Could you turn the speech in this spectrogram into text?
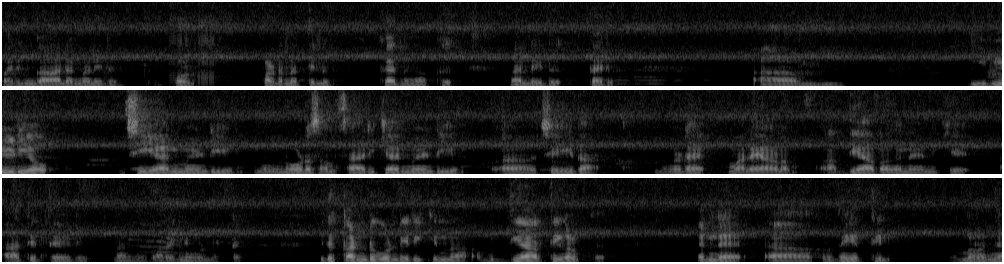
വരും കാലങ്ങളിലും ഇപ്പോൾ പഠനത്തിലും ഒക്കെ നിങ്ങൾക്ക് നല്ല ഇത് തരും. ഈ വീഡിയോ ചെയ്യാൻ വേണ്ടിയും നിങ്ങളോട് സംസാരിക്കാൻ വേണ്ടിയും ചെയ്ത നിങ്ങളുടെ മലയാളം അധ്യാപകന് എനിക്ക് ആദ്യത്തെ ഒരു നന്ദി പറഞ്ഞുകൊള്ളട്ടെ ഇത് കണ്ടുകൊണ്ടിരിക്കുന്ന വിദ്യാർത്ഥികൾക്ക് എന്റെ ഹൃദയത്തിൽ നിറഞ്ഞ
